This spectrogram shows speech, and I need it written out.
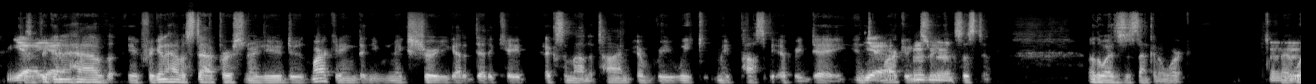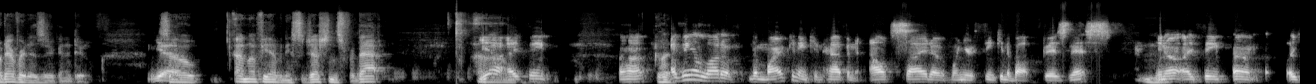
Yeah, if you're yeah. gonna have if you're gonna have a staff person or you do marketing, then you make sure you got to dedicate X amount of time every week, maybe possibly every day into yeah. marketing mm-hmm. so you're consistent. Otherwise, it's just not going to work. Mm-hmm. Right? Whatever it is you're going to do. Yeah. So I don't know if you have any suggestions for that. Yeah, um, I think. Uh-huh. I think a lot of the marketing can happen outside of when you're thinking about business. Mm-hmm. You know, I think um, a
